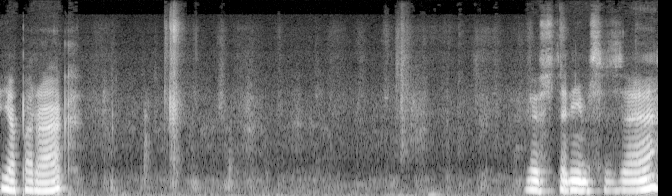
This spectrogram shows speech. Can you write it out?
yaparak göstereyim size.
